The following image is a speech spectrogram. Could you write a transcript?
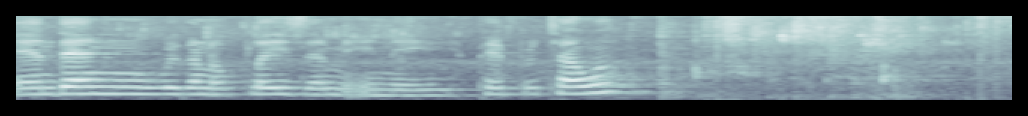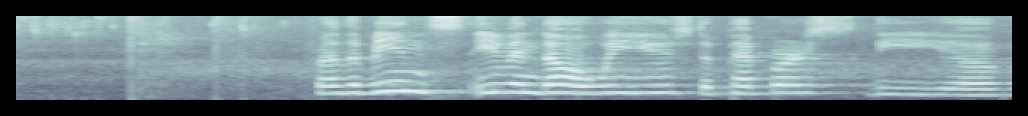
and then we're going to place them in a paper towel. For the beans even though we use the peppers the uh,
